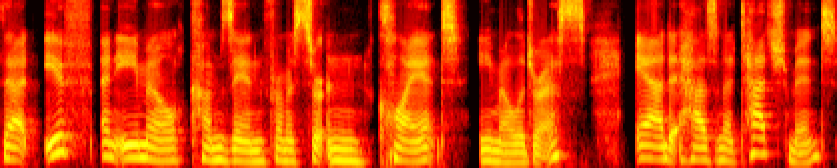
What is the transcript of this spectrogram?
that if an email comes in from a certain client email address and it has an attachment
